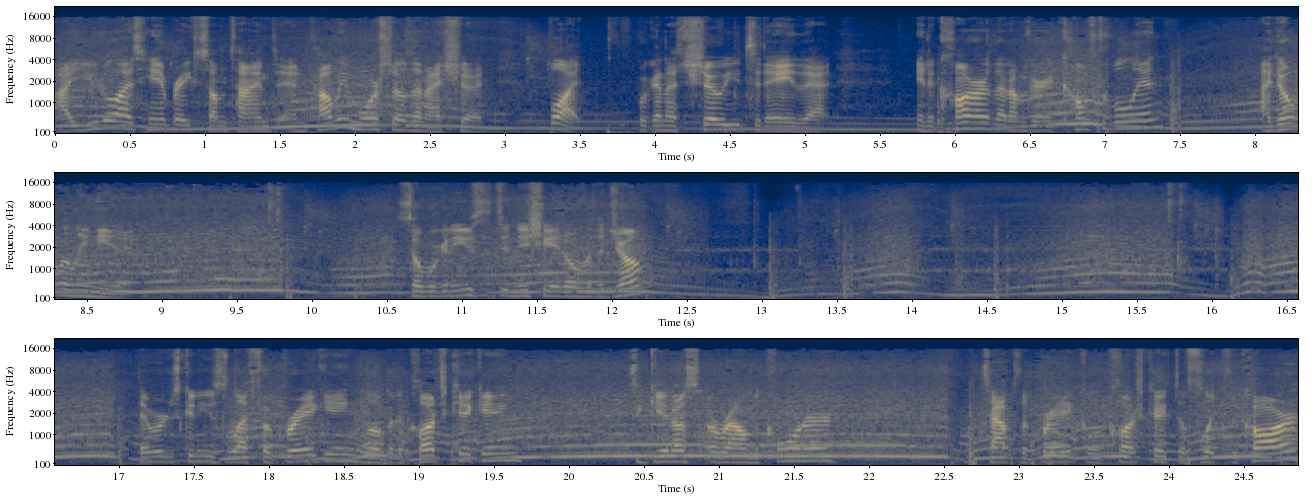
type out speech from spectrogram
I utilize handbrakes sometimes and probably more so than I should. But we're gonna show you today that in a car that I'm very comfortable in, I don't really need it. So we're gonna use it to initiate over the jump. Then we're just gonna use left foot braking, a little bit of clutch kicking to get us around the corner. Tap the brake, a little clutch kick to flick the car.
